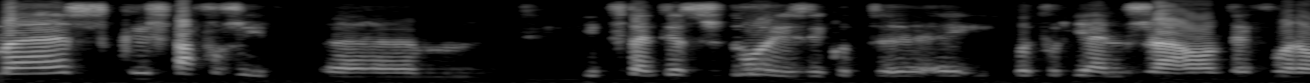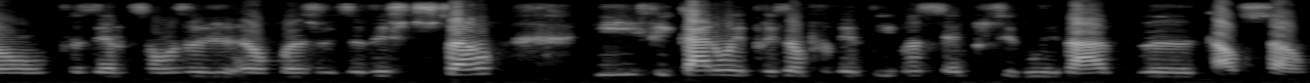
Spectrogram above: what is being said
mas que está fugido. E, portanto, esses dois equatorianos já ontem foram presentes a uma juíza de instrução e ficaram em prisão preventiva sem possibilidade de caução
